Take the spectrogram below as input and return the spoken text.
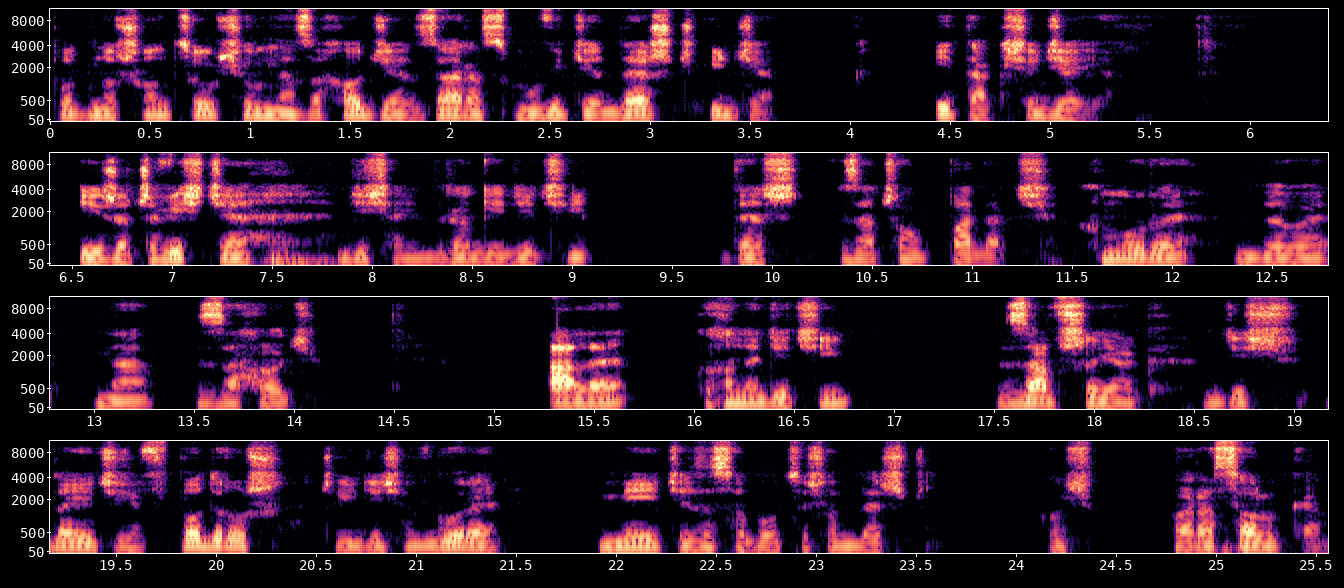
podnoszącą się na zachodzie, zaraz mówicie: deszcz idzie. I tak się dzieje. I rzeczywiście, dzisiaj, drogie dzieci, deszcz zaczął padać. Chmury były na zachodzie. Ale, kochane dzieci, zawsze jak gdzieś udajecie się w podróż, czy idziecie w górę, miejcie ze sobą coś od deszczu. Jakąś parasolkę,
